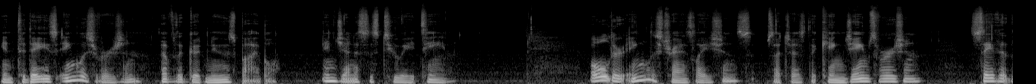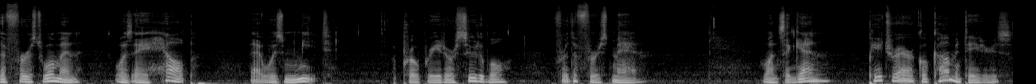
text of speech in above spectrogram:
in today's English version of the Good News Bible in Genesis 2:18. Older English translations, such as the King James version, say that the first woman was a help that was meet, appropriate or suitable for the first man. Once again, patriarchal commentators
